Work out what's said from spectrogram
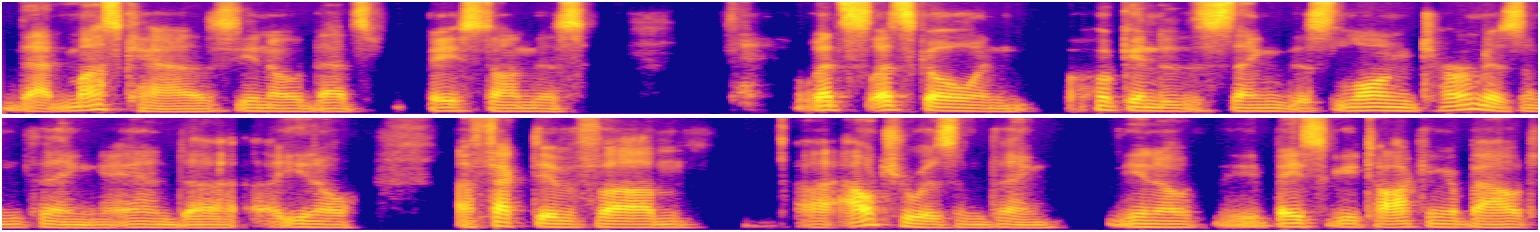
that Musk has, you know, that's based on this. Let's let's go and hook into this thing, this long termism thing, and uh, you know, effective um, uh, altruism thing. You know, basically talking about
